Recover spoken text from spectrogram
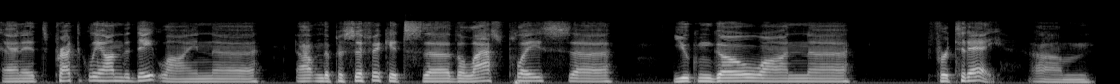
and it's practically on the date line uh, out in the Pacific. It's uh, the last place uh, you can go on uh, for today. Um,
